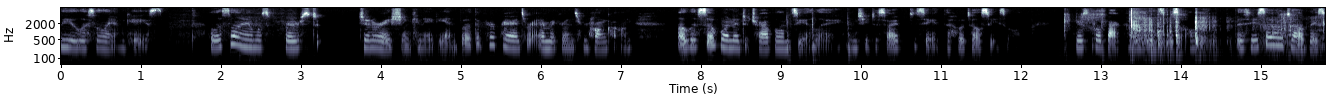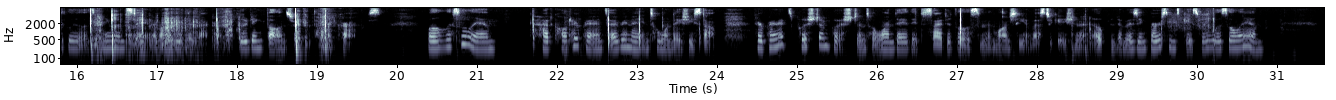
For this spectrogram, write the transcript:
The Elisa Lam case. Elisa Lam was first generation Canadian. Both of her parents were immigrants from Hong Kong. Elisa wanted to travel and see LA, and she decided to stay at the Hotel Cecil. Here's a little background on Cecil. The Cecil Hotel basically lets anyone stay no matter their background, including felons charged with hard crimes. Well, Elisa Lam had called her parents every night until one day she stopped. Her parents pushed and pushed until one day they decided to listen and launch the investigation and opened a missing persons case for Elisa Lam.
